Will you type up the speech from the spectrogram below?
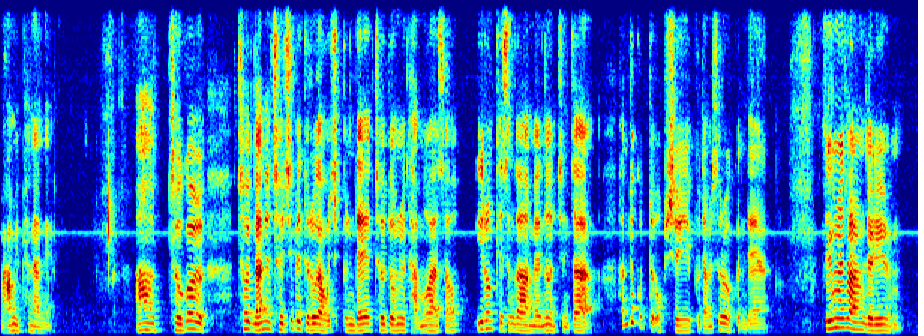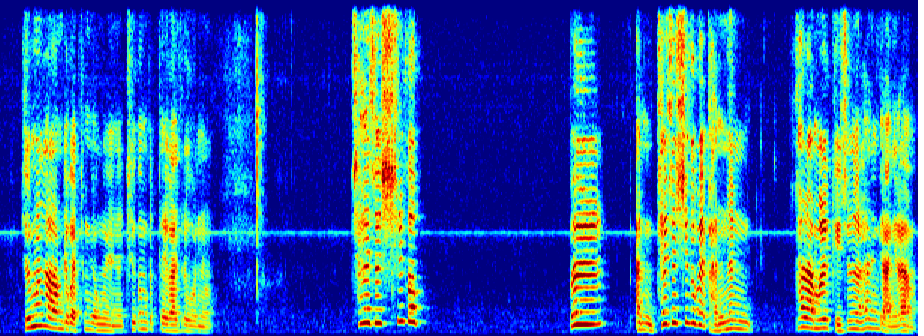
마음이 편하네. 아, 저걸 저 나는 저 집에 들어가고 싶은데 저 돈을 다 모아서 이렇게 생각하면은 진짜 한도 끝도 없이 부담스러울 건데 젊은 사람들이 젊은 사람들 같은 경우에는 지금부터 해가지고는 최저 시급을 아니 최저 시급을 받는 사람을 기준으로 하는 게 아니라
